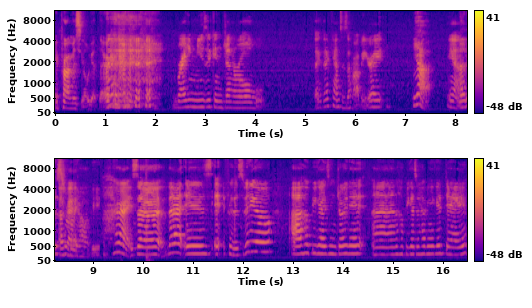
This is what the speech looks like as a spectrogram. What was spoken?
I promise you'll get there. Writing music in general, like that counts as a hobby, right? yeah, Yeah. that is okay. totally a hobby. Alright, so that is it for this video. I hope you guys enjoyed it and hope you guys are having a good day.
